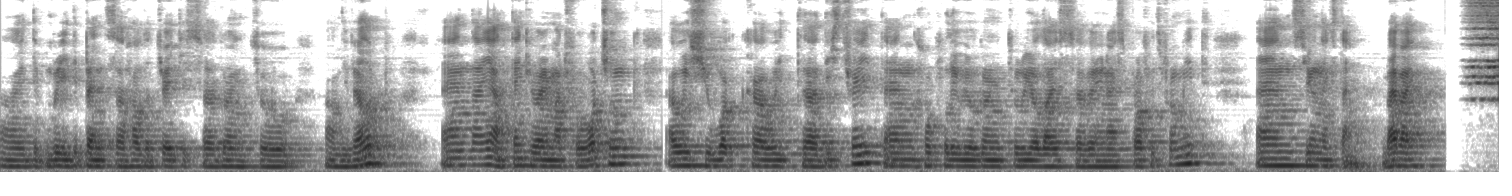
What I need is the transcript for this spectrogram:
it really depends uh, how the trade is uh, going to um, develop. And yeah, thank you very much for watching. I wish you luck with this trade and hopefully we're going to realize a very nice profit from it. And see you next time. Bye bye.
